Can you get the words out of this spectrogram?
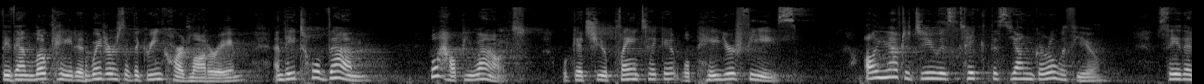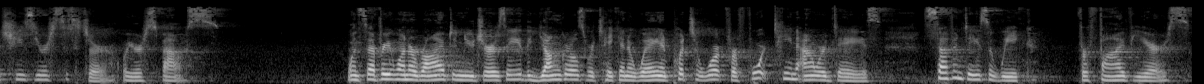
They then located winners of the green card lottery, and they told them, We'll help you out. We'll get you a plane ticket, we'll pay your fees. All you have to do is take this young girl with you. Say that she's your sister or your spouse. Once everyone arrived in New Jersey, the young girls were taken away and put to work for 14 hour days, seven days a week, for five years.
